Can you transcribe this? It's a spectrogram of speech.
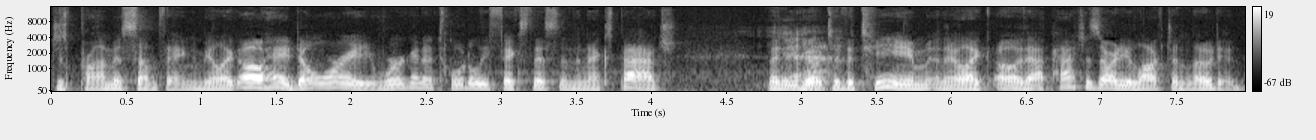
just promise something and be like, "Oh, hey, don't worry, we're gonna totally fix this in the next patch." Then you go to the team and they're like, "Oh, that patch is already locked and loaded.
